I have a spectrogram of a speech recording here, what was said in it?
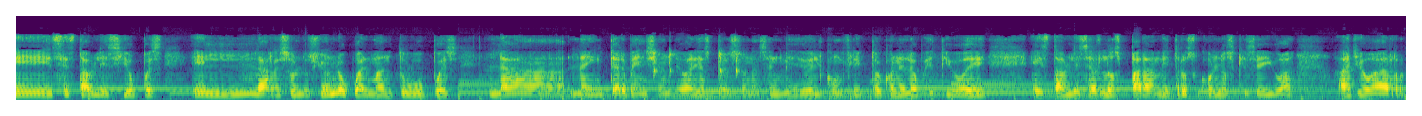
Eh, se estableció pues la resolución, lo cual mantuvo pues la, intervención de varias personas en medio del conflicto con el objetivo de establecer los parámetros con los que se iba a llevar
